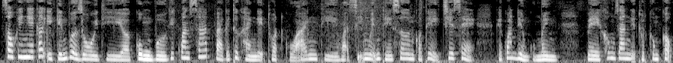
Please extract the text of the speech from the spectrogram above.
Sau khi nghe các ý kiến vừa rồi thì ờ, cùng với cái quan sát và cái thực hành nghệ thuật của anh thì họa sĩ Nguyễn Thế Sơn có thể chia sẻ cái quan điểm của mình về không gian nghệ thuật công cộng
